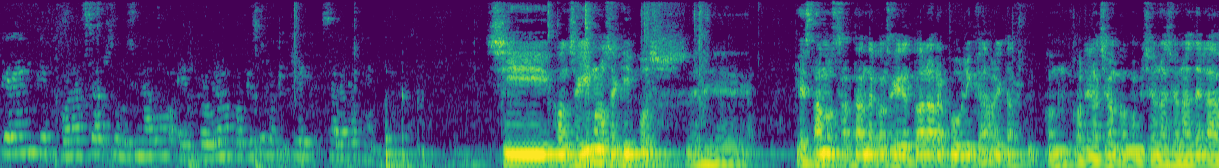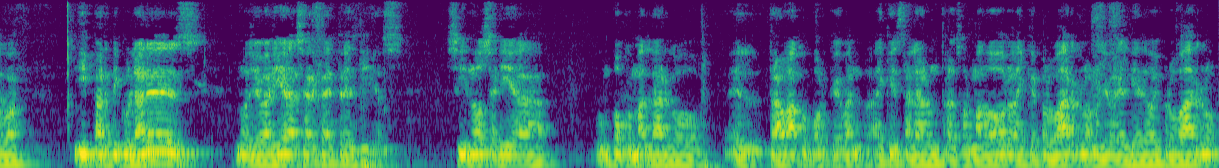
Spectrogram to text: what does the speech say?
creen que pueda ser solucionado el problema? Porque eso es lo que quiere saber la gente. Si conseguimos los equipos eh, que estamos tratando de conseguir en toda la República, ahorita con coordinación con Comisión Nacional del Agua y particulares, nos llevaría cerca de tres días. Si no, sería un poco más largo el trabajo porque bueno, hay que instalar un transformador, hay que probarlo, nos llevaría el día de hoy probarlo,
